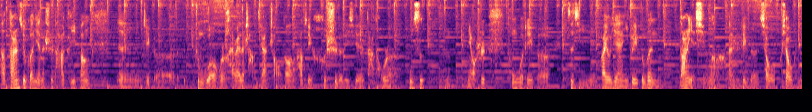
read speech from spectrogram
啊，当然最关键的是它可以帮。呃，这个中国或者海外的厂家找到他最合适的这些大头的公司，嗯，你要是通过这个自己发邮件一个一个问，当然也行了啊，但是这个效果效果肯定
